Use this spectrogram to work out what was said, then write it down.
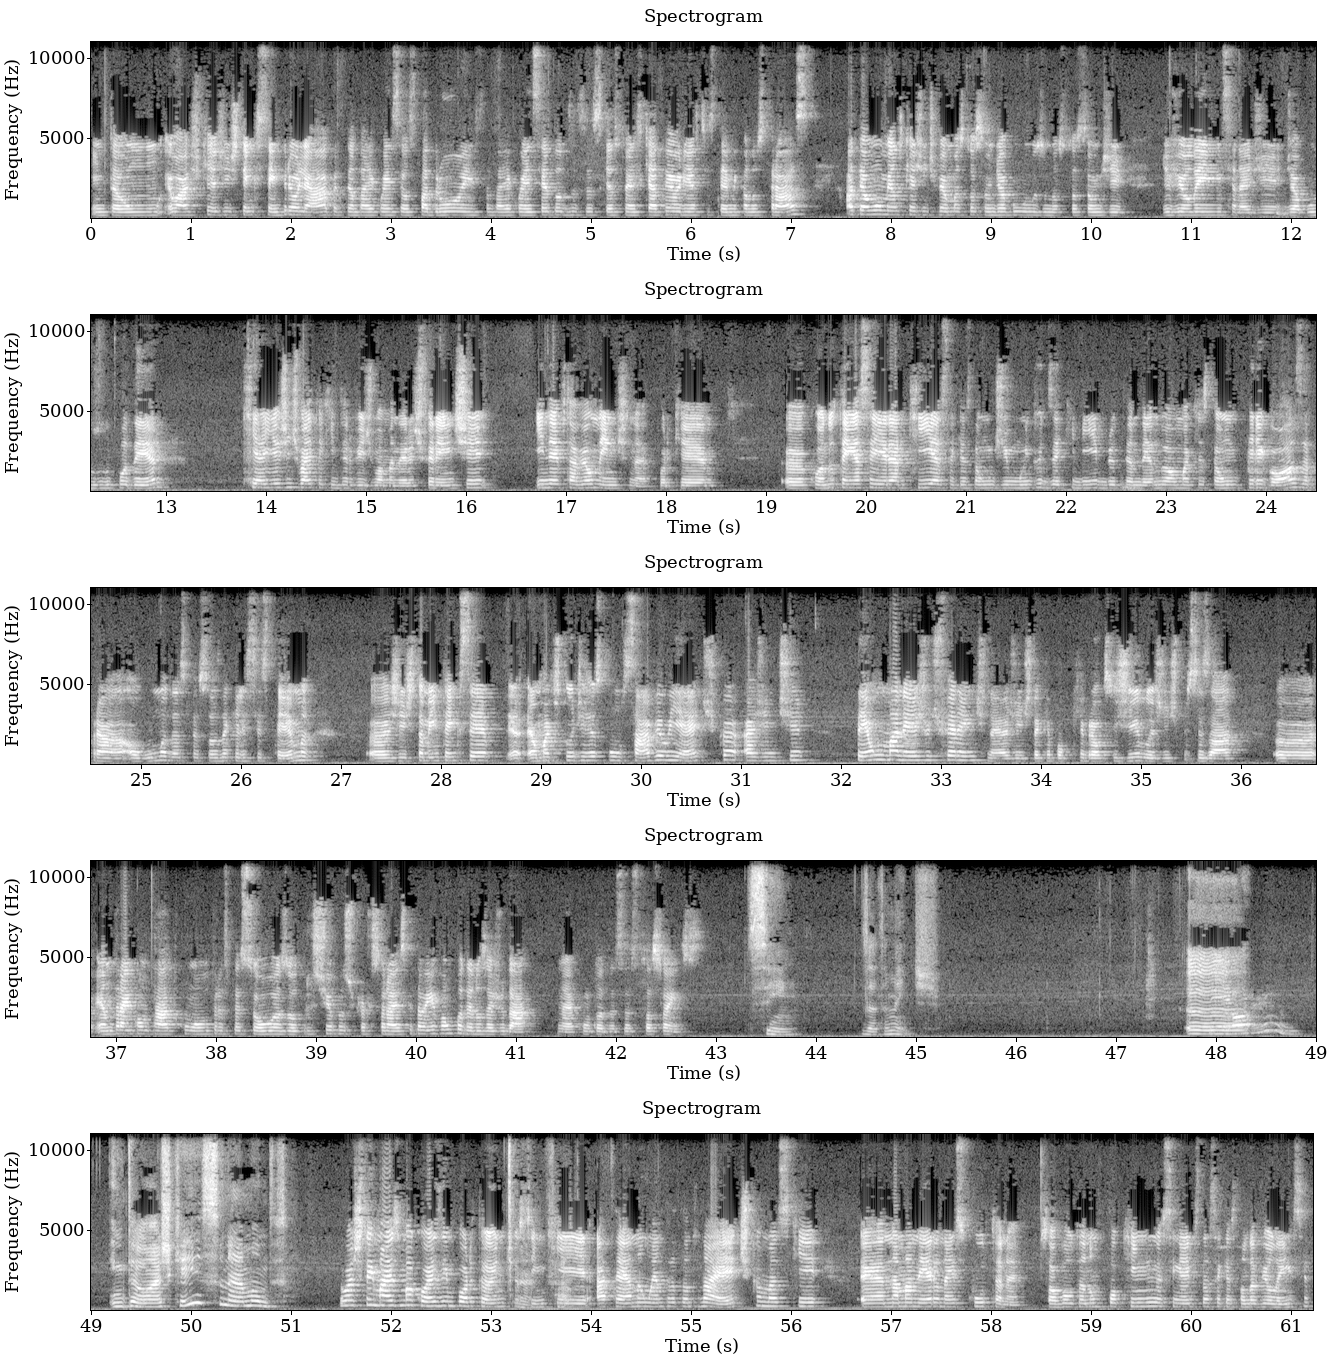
Então, eu acho que a gente tem que sempre olhar para tentar reconhecer os padrões, tentar reconhecer todas essas questões que a teoria sistêmica nos traz, até o momento que a gente vê uma situação de abuso, uma situação de de violência, né, de, de abuso do poder, que aí a gente vai ter que intervir de uma maneira diferente, inevitavelmente, né? Porque uh, quando tem essa hierarquia, essa questão de muito desequilíbrio, tendendo a uma questão perigosa para alguma das pessoas daquele sistema, uh, a gente também tem que ser. É, é uma atitude responsável e ética a gente ter um manejo diferente, né? A gente daqui a pouco quebrar o sigilo, a gente precisar uh, entrar em contato com outras pessoas, outros tipos de profissionais que também vão poder nos ajudar, né, com todas essas situações. Sim, exatamente. Uh, então, acho que é isso, né, Amanda? Eu acho que tem mais uma coisa importante, é, assim, que até não entra tanto na ética, mas que é na maneira, na escuta, né? Só voltando um pouquinho, assim, antes dessa questão da violência,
